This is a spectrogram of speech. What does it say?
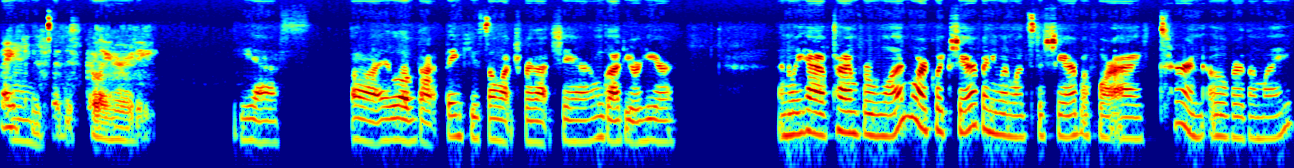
Thank mm. you for this clarity. Yes. Oh, I love that. Thank you so much for that share. I'm glad you were here. And we have time for one more quick share if anyone wants to share before I turn over the mic.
